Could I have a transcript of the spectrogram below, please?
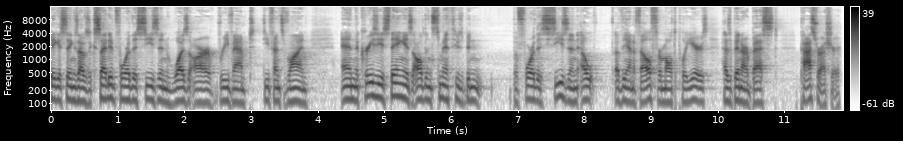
biggest things I was excited for this season was our revamped defensive line. And the craziest thing is Aldon Smith who's been before this season out of the NFL for multiple years has been our best pass rusher.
